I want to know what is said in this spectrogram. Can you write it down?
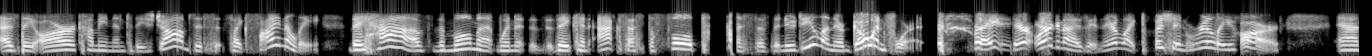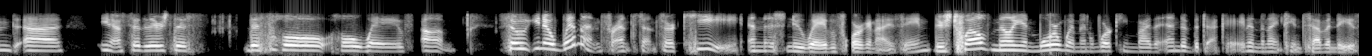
as they are coming into these jobs it's it's like finally they have the moment when it, they can access the full promise of the new deal and they're going for it right? They're organizing they're like pushing really hard. And uh you know so there's this this whole whole wave. Um so, you know, women, for instance, are key in this new wave of organizing. There's 12 million more women working by the end of the decade in the 1970s.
